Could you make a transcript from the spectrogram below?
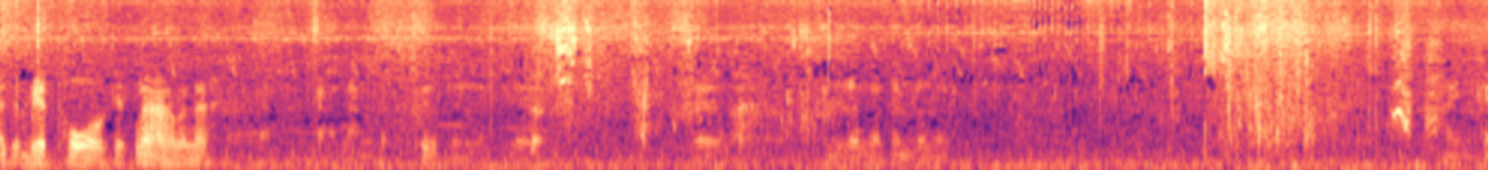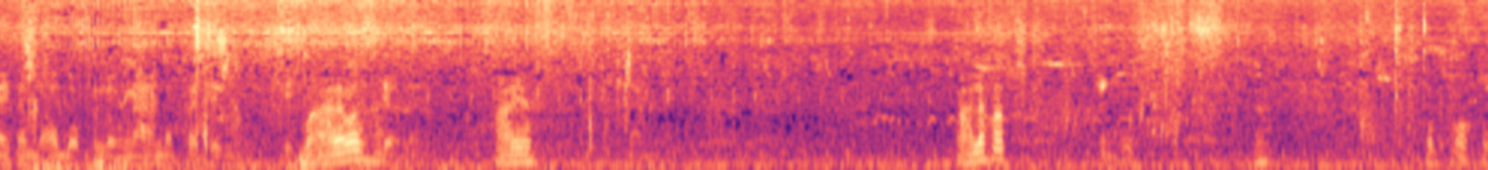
น่าจะเบ็ดโผล่จากหน้ามันนะกัดหลังก็คืบหนึ่งเลยเลยเออมันลงก่อนให้มันลงมาให้ให้สมองบกลงน้ำแล้วก็ดึงติดมาแล้วมั้งเยอะเลยมายังมาแล้วครับโอ้โหผมบอกดู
